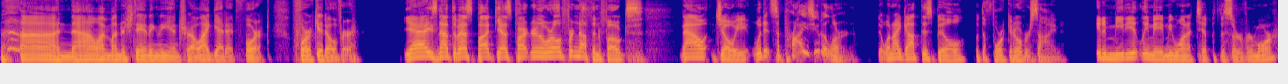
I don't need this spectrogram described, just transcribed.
Ah, now I'm understanding the intro. I get it. Fork. Fork it over. Yeah, he's not the best podcast partner in the world for nothing, folks. Now, Joey, would it surprise you to learn that when I got this bill with the fork it over sign, it immediately made me want to tip the server more?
